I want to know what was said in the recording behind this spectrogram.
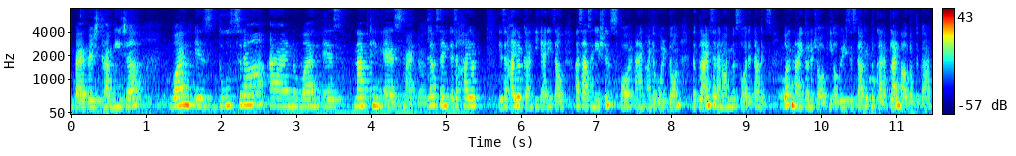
by Vish Dhamija one is Dusra and one is Nothing Else Matters. Love Singh is a hired is a hired gun. He carries out assassinations for an underworld don. The clients are anonymous for the targets. One night on a job, he awaits his target to climb out of the car.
